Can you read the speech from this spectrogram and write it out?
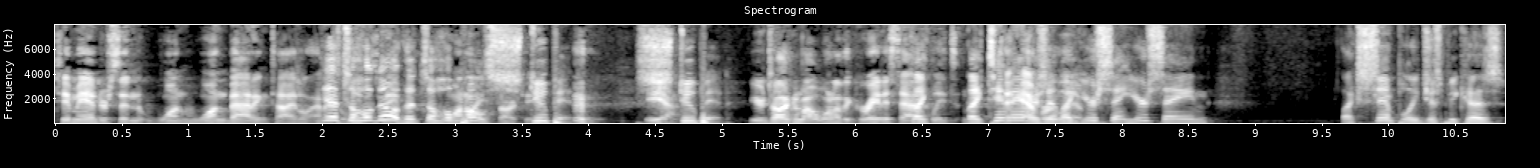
Tim Anderson won one batting title. And yeah, that's a whole no. That's a whole point. Stupid. yeah. Stupid. You're talking about one of the greatest athletes, like, like Tim Anderson. Like you're saying, you're saying, like simply just because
